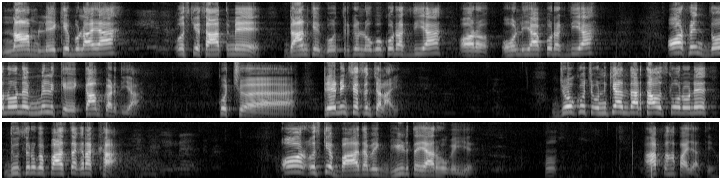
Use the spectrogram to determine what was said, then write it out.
नाम लेके बुलाया उसके साथ में दान के गोत्र के लोगों को रख दिया और ओहलियाब को रख दिया। और फिर दोनों ने मिल के एक काम कर दिया। कुछ ट्रेनिंग सेशन चलाए। जो कुछ उनके अंदर था, उसको उन्होंने दूसरों के पास तक रखा। और उसके बाद अब एक भीड़ तैयार हो गई है। हम्म। आप कहाँ पाए जाते हो?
